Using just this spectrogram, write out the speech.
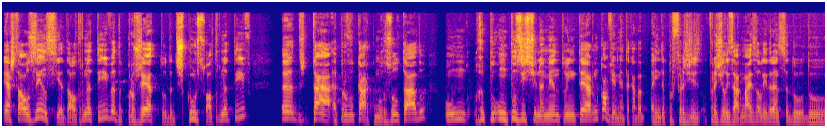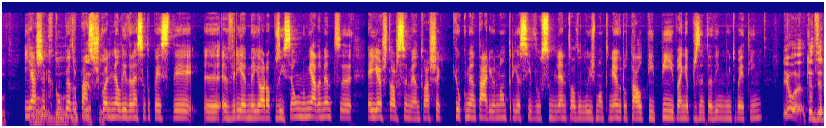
esta ausência de alternativa, de projeto, de discurso alternativo, eh, está a provocar como resultado um, um posicionamento interno que, obviamente, acaba ainda por fragilizar mais a liderança do, do e acha que com Pedro Passos Escolho na liderança do PSD eh, haveria maior oposição, nomeadamente a este orçamento? Acha que o comentário não teria sido semelhante ao do Luís Montenegro, o tal pipi, bem apresentadinho, muito betinho? Eu, eh, quer dizer,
